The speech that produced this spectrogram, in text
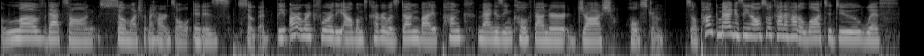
love that song so much with my heart and soul. It is so good. The artwork for the album's cover was done by Punk Magazine co founder Josh Holmstrom. So, Punk Magazine also kind of had a lot to do with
